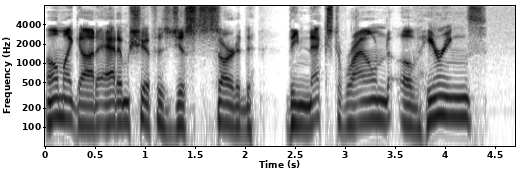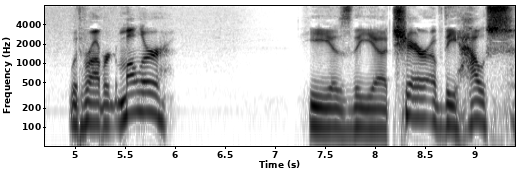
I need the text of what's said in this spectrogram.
Oh my God, Adam Schiff has just started the next round of hearings with Robert Mueller. He is the uh, chair of the House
